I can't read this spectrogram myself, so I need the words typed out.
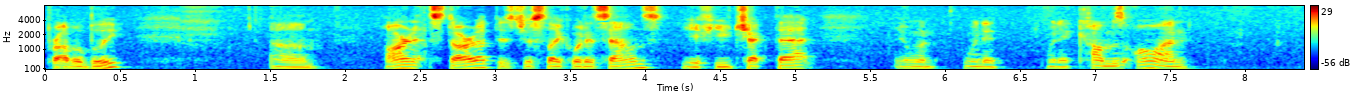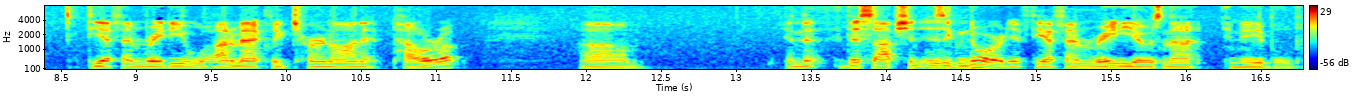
probably. Um, On at startup is just like what it sounds. If you check that, and when when it when it comes on, the FM radio will automatically turn on at power up. Um, and the, this option is ignored if the FM radio is not enabled.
